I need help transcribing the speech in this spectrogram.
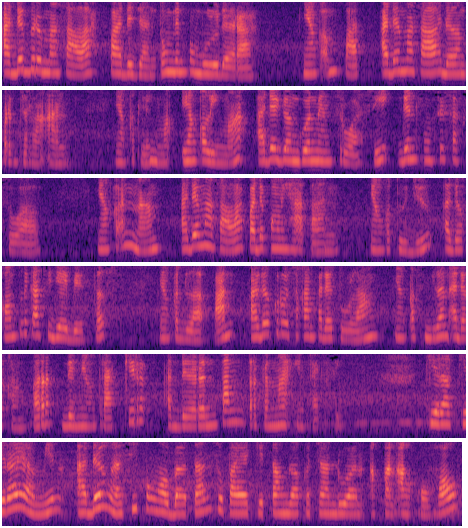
ada bermasalah pada jantung dan pembuluh darah. Yang keempat, ada masalah dalam pencernaan. Yang kelima, yang kelima, ada gangguan menstruasi dan fungsi seksual. Yang keenam, ada masalah pada penglihatan. Yang ketujuh, ada komplikasi diabetes. Yang kedelapan, ada kerusakan pada tulang. Yang kesembilan, ada kanker. Dan yang terakhir, ada rentan terkena infeksi. Kira-kira ya Min, ada nggak sih pengobatan supaya kita nggak kecanduan akan alkohol?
